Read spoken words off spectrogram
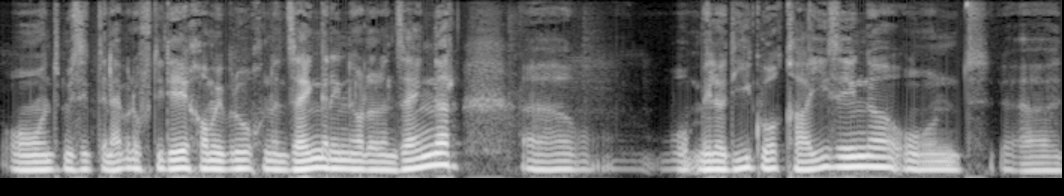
und wir sind dann eben auf die Idee gekommen, wir brauchen eine Sängerin oder einen Sänger, äh, wo die Melodie gut kann einsingen und äh,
